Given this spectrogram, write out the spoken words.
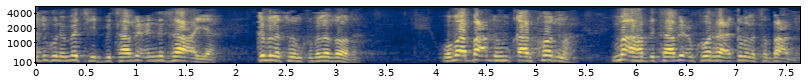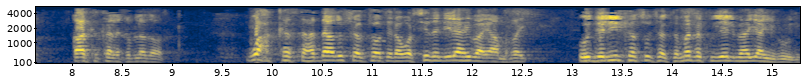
adiguna ma tihid bitaabicin mid raacaya qiblatahum qibladooda wamaa bacduhum qaarkoodna ma aha bitaabicin kuwa raaci qiblata bacdi qaarka kale qibladooda wax kasta haddaad u sheegto tidha war sidan ilaahay baa amray oo daliilkaasuu sheegto marna ku yeeli mahayaan yahuudi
